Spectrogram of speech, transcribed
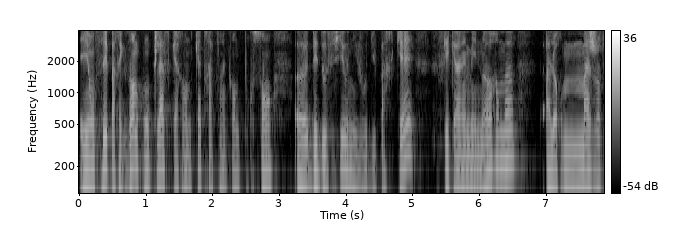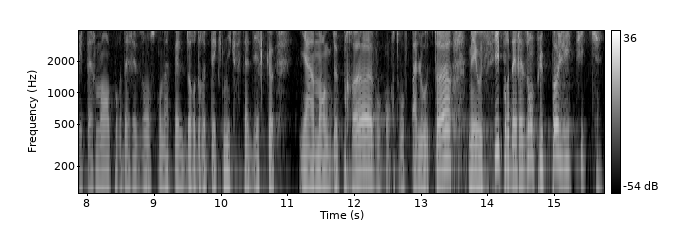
Et on sait par exemple qu'on classe 44 à 50% euh, des dossiers au niveau du parquet, ce qui est quand même énorme. Alors majoritairement pour des raisons ce qu'on appelle d'ordre technique, c'est-à-dire qu'il y a un manque de preuves ou qu'on ne retrouve pas l'auteur, mais aussi pour des raisons plus politiques.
